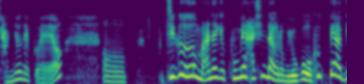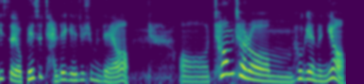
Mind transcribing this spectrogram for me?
작년에 거예요. 어, 지금 만약에 구매하신다 그러면 요거 흑배합 있어요. 배수 잘 되게 해주시면 돼요. 어, 처음처럼 흑에는요.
